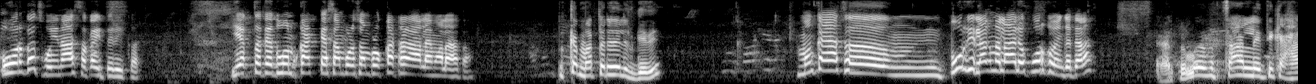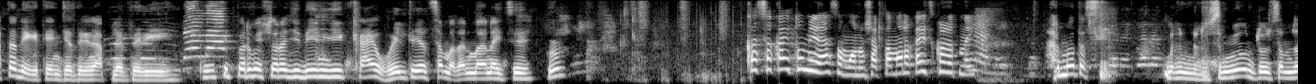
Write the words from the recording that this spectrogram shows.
पोरगच होईना असं काहीतरी कर. एक तर त्या दोन काट्या सांभाळ सांभाळ कटाळा आलाय मला आता. काय म्हातारे झालेत कधी मग काय असं अं, पोरगी लग्नाला आलो पोरग होईन का त्याला? मग चाललंय ते काय हातात आहे का त्यांच्या तरी आणि आपल्या तरी? पण ती परमेश्वराची देणगी काय होईल त्याच्यात समाधान मानायचं हं? कसं काय तुम्ही असं म्हणू शकता? मला काहीच कळत नाही. अरे मग आता स- बरं, बरं, स- मी म्हणतो समजा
